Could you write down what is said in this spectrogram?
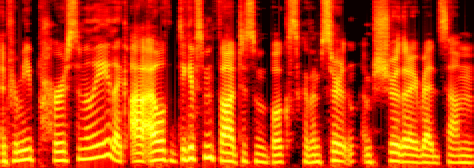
And for me personally, like I, will to give some thought to some books because I'm certain I'm sure that I read some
